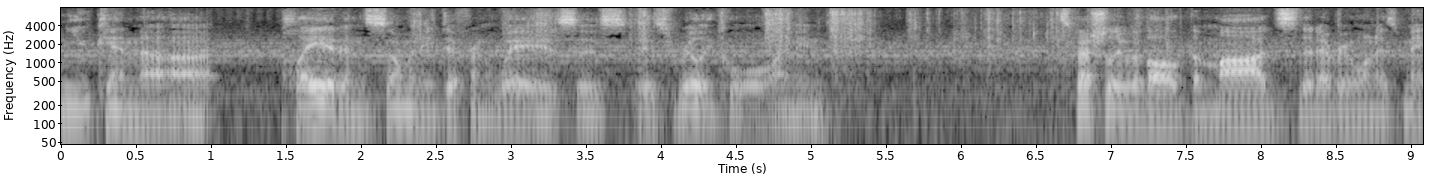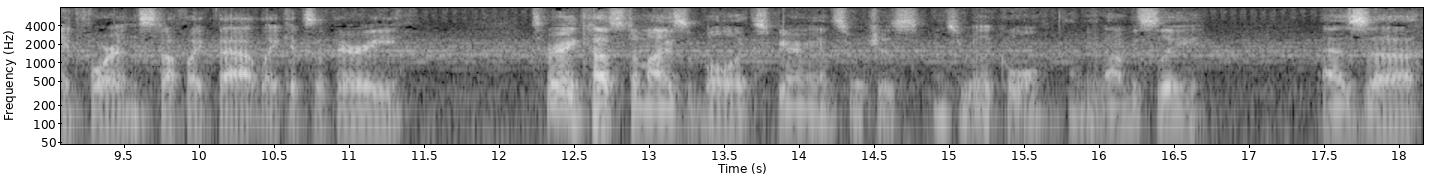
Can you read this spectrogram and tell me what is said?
you can uh, play it in so many different ways is is really cool. I mean, especially with all the mods that everyone has made for it and stuff like that. Like, it's a very it's a very customizable experience, which is is really cool. I mean, obviously, as a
